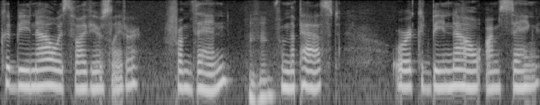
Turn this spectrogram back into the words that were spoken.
could be now is five years later from then, hmm from the past, or it could be now I'm saying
